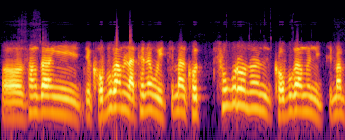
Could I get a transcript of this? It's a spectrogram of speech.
어, 상당히 이제 거부감을 나타내고 있지만, 겉, 속으로는 거부감은 있지만,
